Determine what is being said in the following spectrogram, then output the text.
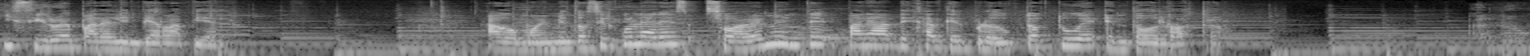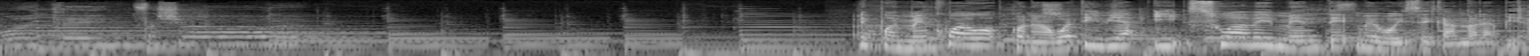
y sirve para limpiar la piel. Hago movimientos circulares suavemente para dejar que el producto actúe en todo el rostro. Después me enjuago con agua tibia y suavemente me voy secando la piel.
